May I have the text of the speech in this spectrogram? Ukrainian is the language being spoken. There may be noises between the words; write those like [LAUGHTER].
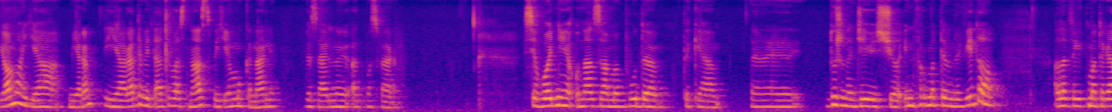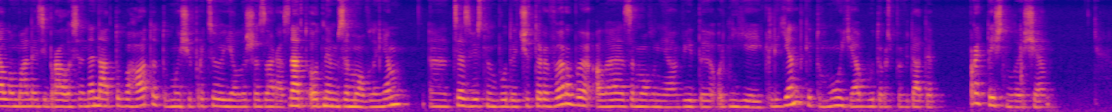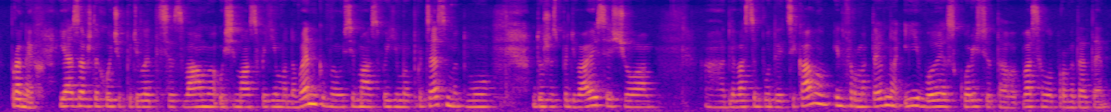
Знайома, я Міра, і я рада вітати вас на своєму каналі Вязальної атмосфери. Сьогодні у нас з вами буде таке е, дуже надіюсь, що інформативне відео, але так як матеріалу у мене зібралося не надто багато, тому що працюю я лише зараз над одним замовленням. Е, Це, звісно, буде чотири вироби, але замовлення від однієї клієнтки, тому я буду розповідати практично лише про них. Я завжди хочу поділитися з вами усіма своїми новинками, усіма своїми процесами, тому дуже сподіваюся, що для вас це буде цікаво, інформативно і ви з користю та весело проведете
